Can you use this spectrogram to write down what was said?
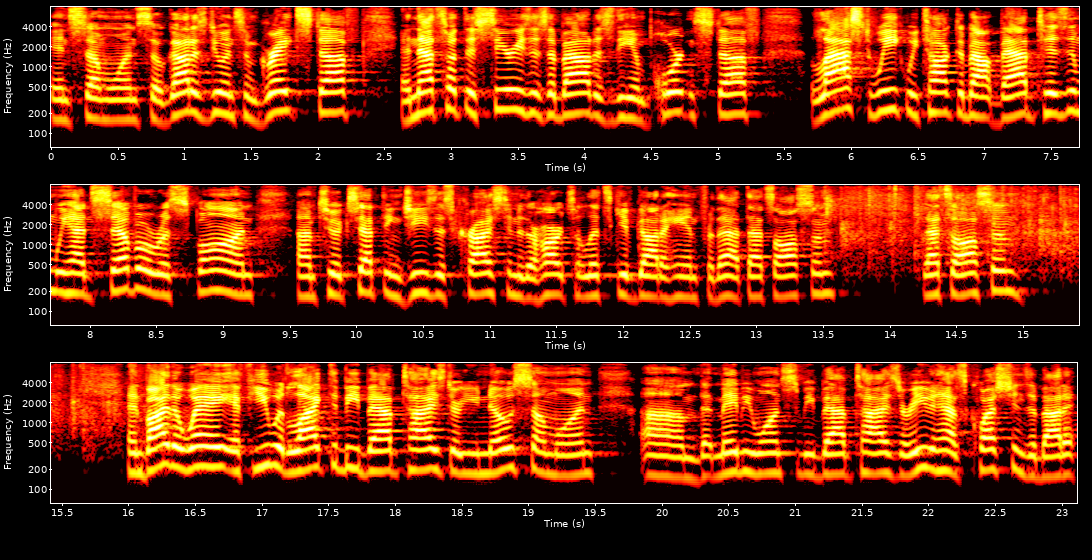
in someone. So God is doing some great stuff. And that's what this series is about, is the important stuff. Last week, we talked about baptism. We had several respond um, to accepting Jesus Christ into their heart. So let's give God a hand for that. That's awesome. That's awesome. And by the way, if you would like to be baptized or you know someone um, that maybe wants to be baptized or even has questions about it,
